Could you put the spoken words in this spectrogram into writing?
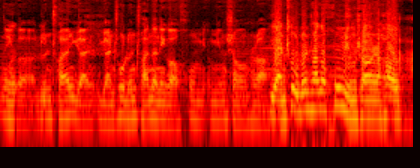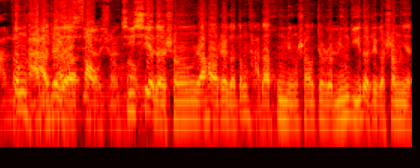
那个轮船远远处轮船的那个轰鸣鸣声是吧？远处轮船的轰鸣声，然后灯塔这个噪声、机械的声，然后这个灯塔的轰鸣声，就是鸣笛的这个声音，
